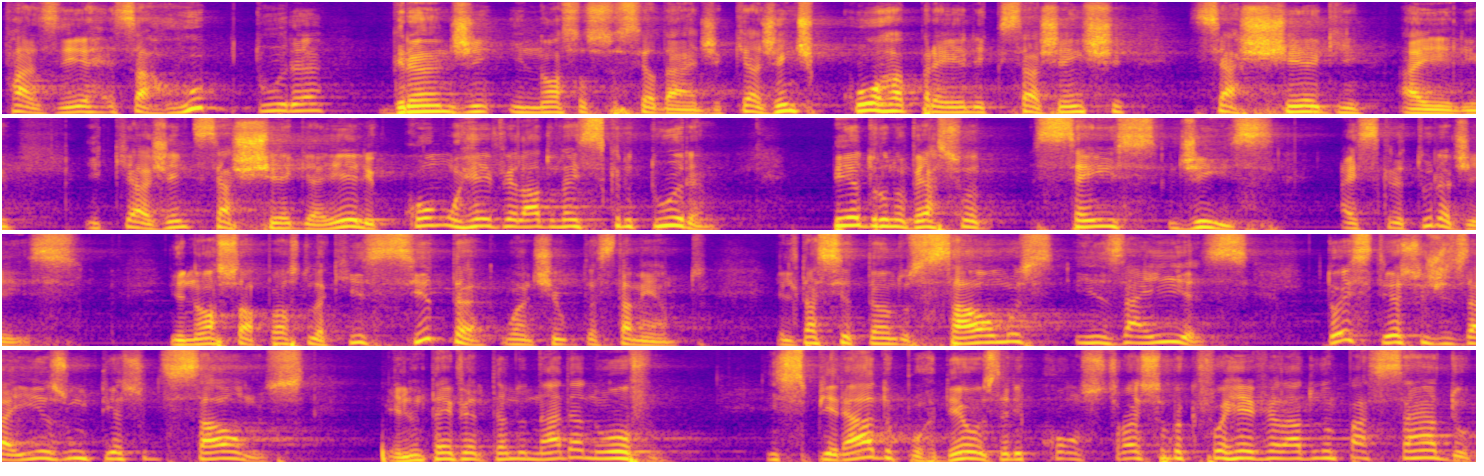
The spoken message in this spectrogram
fazer essa ruptura grande em nossa sociedade. Que a gente corra para Ele, que a gente se achegue a Ele. E que a gente se achegue a Ele como revelado na Escritura. Pedro, no verso 6, diz: a Escritura diz, e nosso apóstolo aqui cita o Antigo Testamento. Ele está citando Salmos e Isaías, dois textos de Isaías, um texto de Salmos. Ele não está inventando nada novo. Inspirado por Deus, ele constrói sobre o que foi revelado no passado.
